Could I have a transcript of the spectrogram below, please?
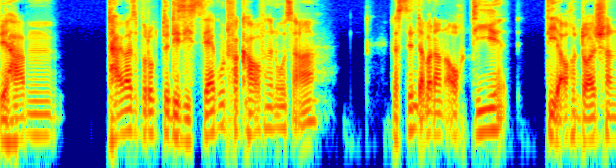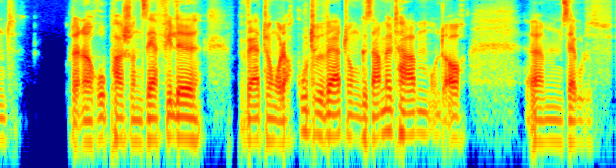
wir haben teilweise Produkte, die sich sehr gut verkaufen in den USA. Das sind aber dann auch die, die auch in Deutschland oder in Europa schon sehr viele Bewertungen oder auch gute Bewertungen gesammelt haben und auch ähm, sehr gutes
